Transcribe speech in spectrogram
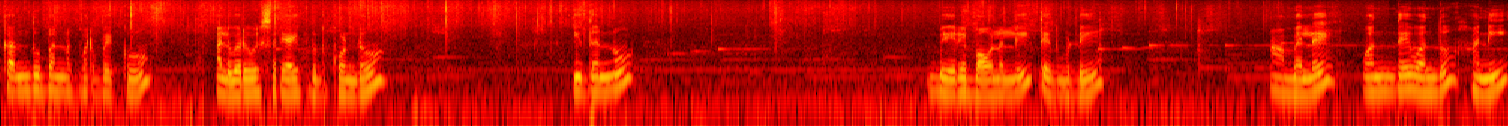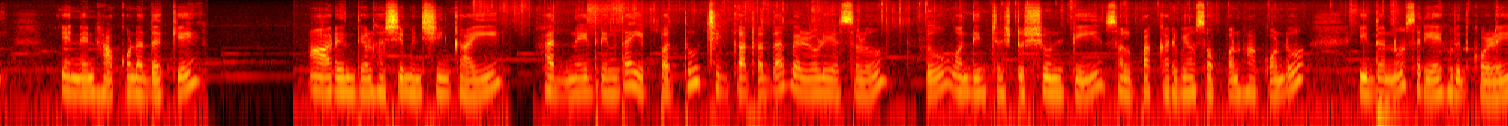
ಕಂದು ಬಣ್ಣಕ್ಕೆ ಬರಬೇಕು. ಅಲ್ಲಿವರೆಗೂ ಸರಿಯಾಗಿ ಹುರಿದುಕೊಂಡು ಇದನ್ನು ಬೇರೆ ಬೌಲಲ್ಲಿ ತೆಗೆದುಬಿಡಿ. ಆಮೇಲೆ ಒಂದೇ ಒಂದು ಹನಿ ಎಣ್ಣೆನ ಹಾಕ್ಕೊಂಡು ಅದಕ್ಕೆ ಆರಿಂದ ಏಳು ಹಸಿಮೆಣಸಿನ್ಕಾಯಿ, ಹದಿನೈದರಿಂದ ಇಪ್ಪತ್ತು ಚಿಕ್ಕ ಗಾತ್ರದ ಬೆಳ್ಳುಳ್ಳಿ ಹೆಸಳು, ಒಂದು ಇಂಚಷ್ಟು ಶುಂಠಿ, ಸ್ವಲ್ಪ ಕರಿಬೇವು ಸೊಪ್ಪನ್ನು ಹಾಕ್ಕೊಂಡು ಇದನ್ನು ಸರಿಯಾಗಿ ಹುರಿದುಕೊಳ್ಳಿ.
